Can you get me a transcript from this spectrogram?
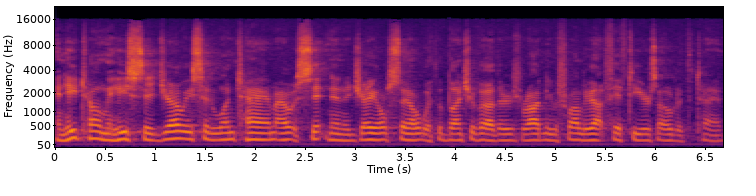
And he told me, he said, Joe, he said, one time I was sitting in a jail cell with a bunch of others. Rodney was probably about 50 years old at the time.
